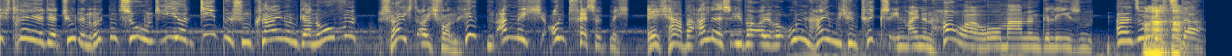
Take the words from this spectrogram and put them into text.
Ich drehe der Tür den Rücken zu und ihr diebischen kleinen Ganoven schleicht euch von hinten an mich und fesselt mich. Ich habe alles über eure unheimlichen Tricks in meinen Horrorromanen gelesen. Also nichts da.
